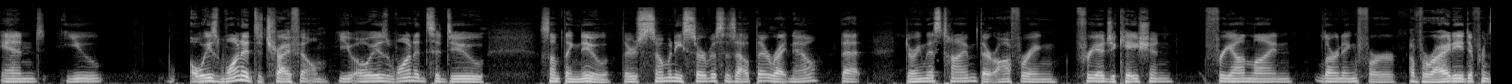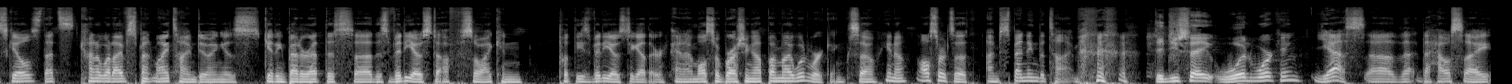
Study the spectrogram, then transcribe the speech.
and you always wanted to try film. You always wanted to do something new. There's so many services out there right now that during this time they're offering free education, free online learning for a variety of different skills. That's kind of what I've spent my time doing is getting better at this uh, this video stuff so I can put these videos together. And I'm also brushing up on my woodworking. So, you know, all sorts of, I'm spending the time. Did you say woodworking? yes, uh, the, the house I,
